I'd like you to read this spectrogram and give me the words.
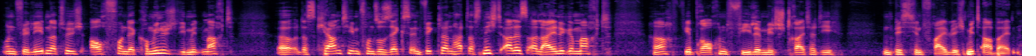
und wir leben natürlich auch von der Community, die mitmacht. Äh, das Kernteam von so sechs Entwicklern hat das nicht alles alleine gemacht. Ja, wir brauchen viele Mitstreiter, die ein bisschen freiwillig mitarbeiten.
